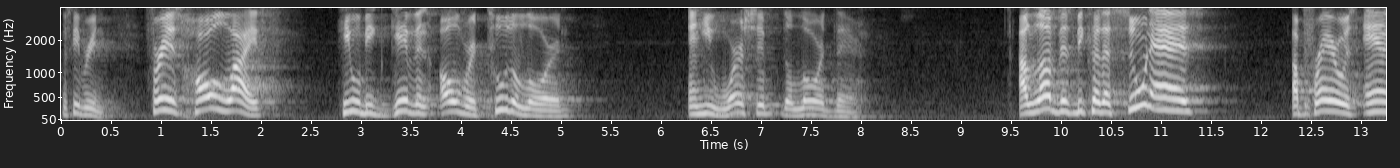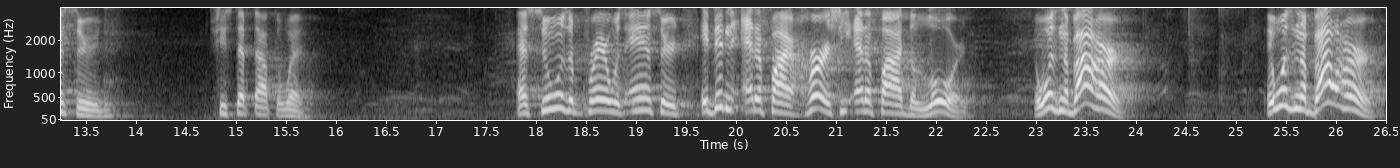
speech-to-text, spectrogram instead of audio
Let's keep reading. For his whole life, he will be given over to the Lord, and he worshiped the Lord there. I love this because as soon as a prayer was answered, she stepped out the way. As soon as a prayer was answered, it didn't edify her, she edified the Lord. It wasn't about her. It wasn't about her.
